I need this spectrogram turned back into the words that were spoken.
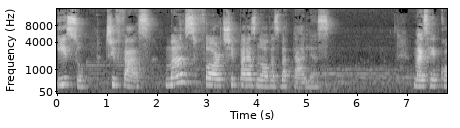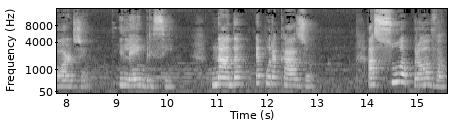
Isso te faz mais forte para as novas batalhas. Mas recorde, e lembre-se: nada é por acaso. A sua prova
